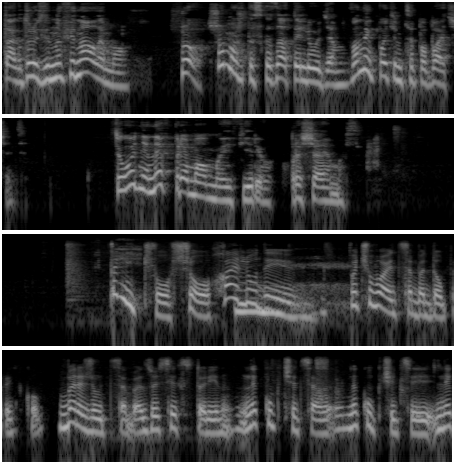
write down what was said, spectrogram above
Так, друзі, ну фіналимо. Що? Що можете сказати людям? Вони потім це побачать. Сьогодні не в прямому ефірі. Прощаємось. Та нічого, що, хай люди почувають себе добренько, бережуть себе з усіх сторін, не купчаться, не купчаться, не,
